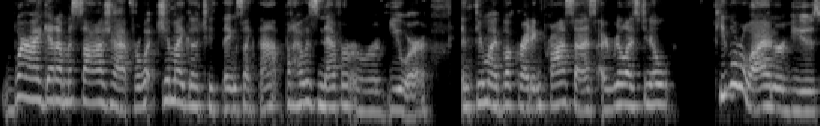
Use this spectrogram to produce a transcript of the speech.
where I get a massage at, for what gym I go to, things like that. But I was never a reviewer. And through my book writing process, I realized, you know, people rely on reviews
